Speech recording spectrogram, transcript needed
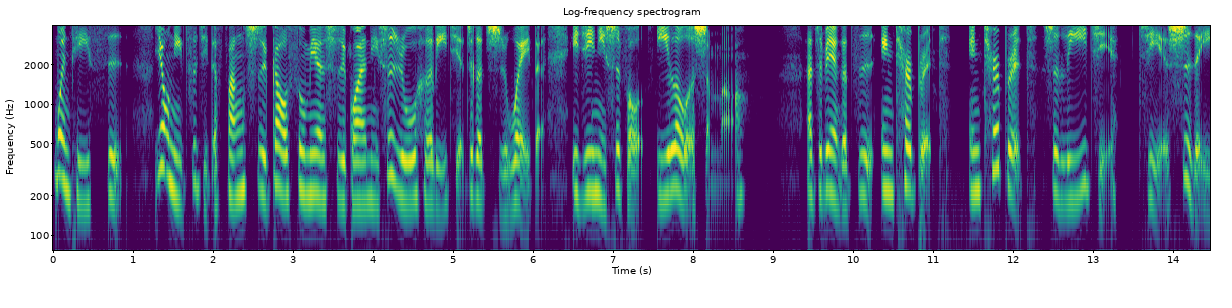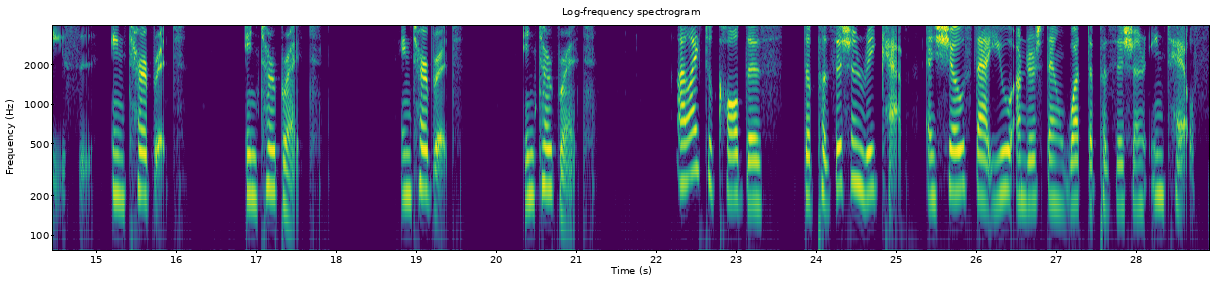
问题四，用你自己的方式告诉面试官你是如何理解这个职位的，以及你是否遗漏了什么。那这边有个字 interpret，interpret 是理解、解释的意思。interpret，interpret，interpret，interpret。 I like to call this the position recap and shows that you understand what the position entails.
